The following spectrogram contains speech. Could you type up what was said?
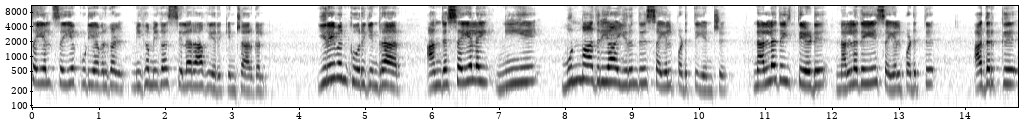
செயல் செய்யக்கூடியவர்கள் மிக மிக சிலராக இருக்கின்றார்கள். இறைவன் கூறுகின்றார் அந்த செயலை நீயே முன்மாதிரியாக இருந்து செயல்படுத்து என்று. நல்லதை தேடு நல்லதையே செயல்படுத்து. அதற்கு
